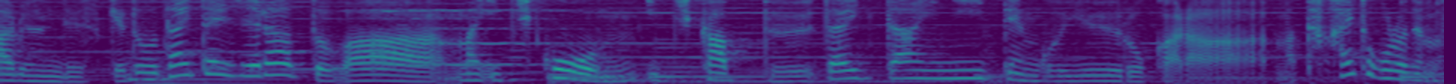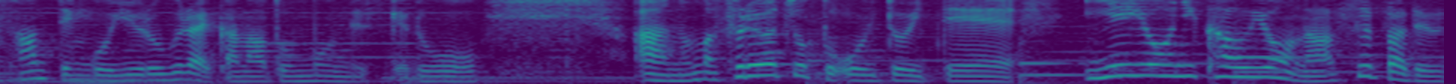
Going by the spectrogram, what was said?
あるんですけどだいたいジェラートは、まあ、1コーン1カップだいたい2.5ユーロから、まあ、高いところでも3.5ユーロぐらいかなと思うんですけどあの、まあ、それはちょっと置いといて家用に買うようなスーパーで売っ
